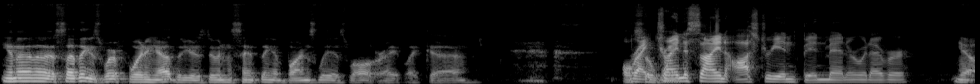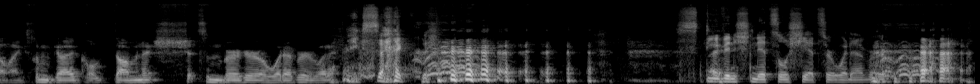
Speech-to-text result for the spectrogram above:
You know, so I think it's worth pointing out that he was doing the same thing at Barnsley as well, right? Like, uh, right, trying to sign Austrian bin men or whatever. You know, like some guy called Dominic Schitzenberger or whatever, or whatever. Exactly. Steven Schnitzel shits or whatever.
